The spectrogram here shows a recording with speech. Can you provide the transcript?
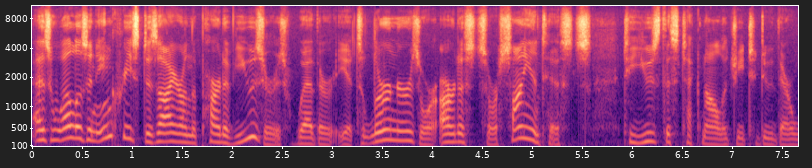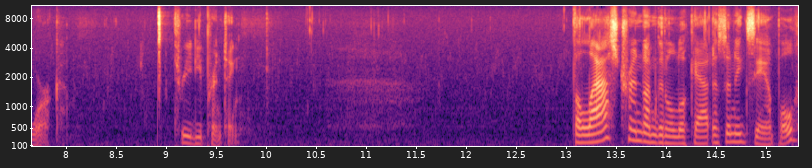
as well as an increased desire on the part of users, whether it's learners or artists or scientists, to use this technology to do their work. 3D printing. The last trend I'm going to look at as an example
